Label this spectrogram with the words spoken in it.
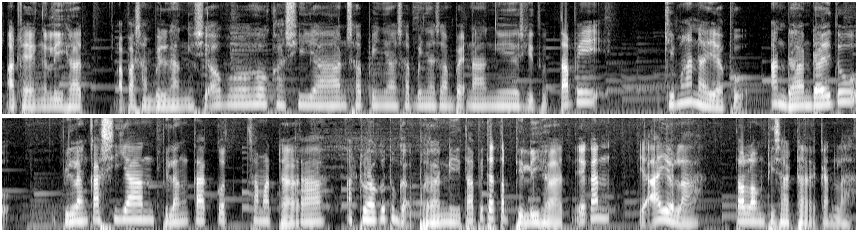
Ada yang ngelihat apa sambil nangis ya Allah kasihan sapinya sapinya sampai nangis gitu. Tapi gimana ya bu? Anda anda itu bilang kasihan bilang takut sama darah aduh aku tuh nggak berani tapi tetap dilihat ya kan? Ya ayolah tolong disadarkan lah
